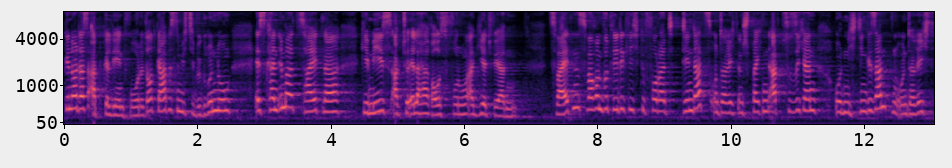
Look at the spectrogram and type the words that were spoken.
genau das abgelehnt wurde. Dort gab es nämlich die Begründung, es kann immer zeitnah gemäß aktueller Herausforderungen agiert werden. Zweitens, warum wird lediglich gefordert, den DATS-Unterricht entsprechend abzusichern und nicht den gesamten Unterricht?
